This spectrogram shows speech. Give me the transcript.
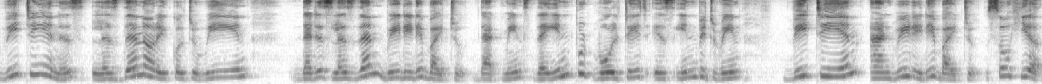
VTN is less than or equal to Vin that is less than VDD by 2. That means the input voltage is in between VTN and VDD by 2. So here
